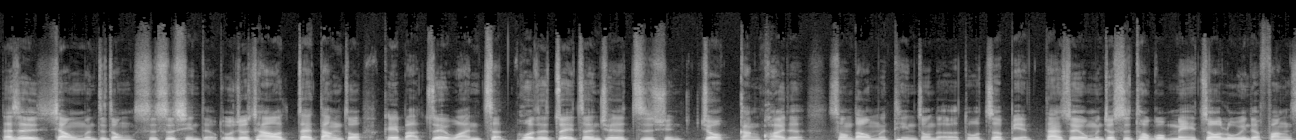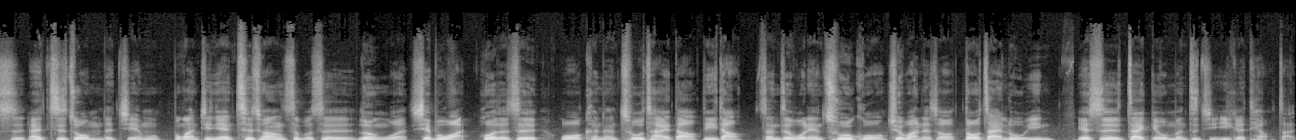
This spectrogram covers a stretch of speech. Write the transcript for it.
但是像我们这种实事型的，我就想要在当中可以把最完整或者是最正确的资讯，就赶快的送到我们听众的耳朵这边。但所以我们就是透过每周录音的方式来制作我们的节目。不管今天痔疮是不是论文写不完，或者是我可能出差到离岛，甚至我连出国去玩的时候都在录音，也是在给我们自己一个挑战，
